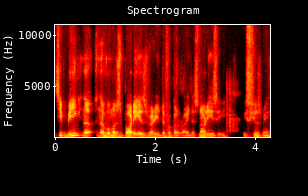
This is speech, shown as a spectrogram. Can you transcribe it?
see, being in a, in a woman's body is very difficult, right? It's not easy. Excuse me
